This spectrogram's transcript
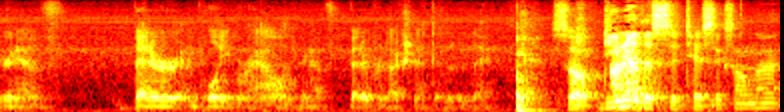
you're gonna have better employee morale and you're gonna have better production at the end of the day. So Do you I know have- the statistics on that?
